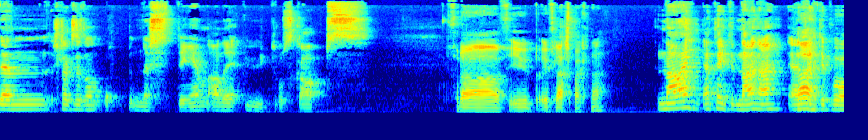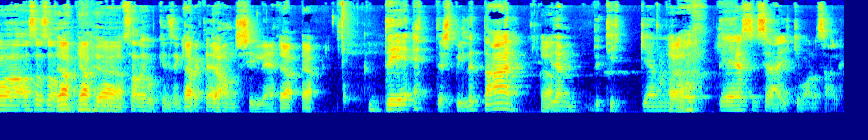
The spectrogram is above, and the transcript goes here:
den slags sånn oppnøstingen av det utroskaps... Fra i, i flashbackene? Nei, jeg tenkte Nei, nei. Jeg nei. tenkte på altså sånn ja, ja, ja, ja. Sally Hawkins' karakter, han Chili. Ja, ja. Det etterspillet der, i den butikken, det syns jeg ikke var noe særlig.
